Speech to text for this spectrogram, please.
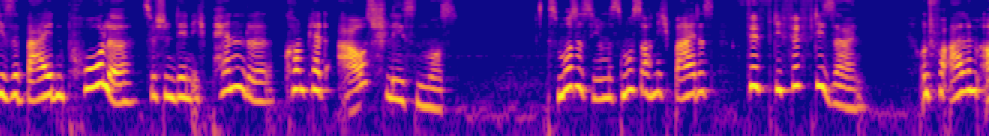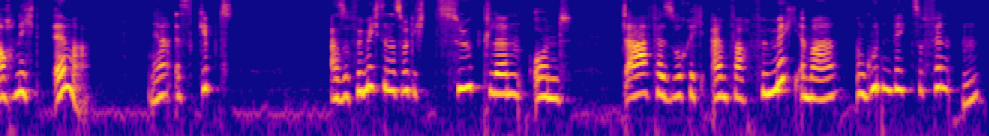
diese beiden Pole, zwischen denen ich pendel, komplett ausschließen muss. Es muss es nicht und es muss auch nicht beides 50-50 sein. Und vor allem auch nicht immer. Ja, es gibt, also für mich sind es wirklich Zyklen und da versuche ich einfach für mich immer einen guten Weg zu finden.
